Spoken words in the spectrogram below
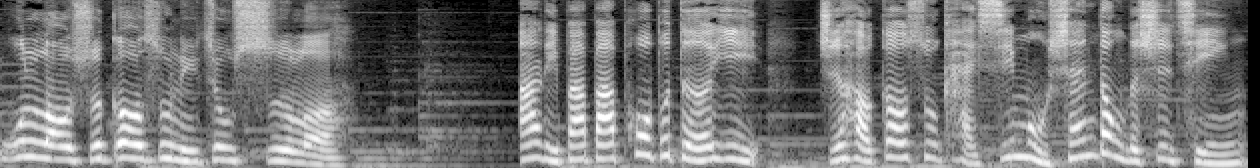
我老实告诉你就是了。阿里巴巴迫不得已，只好告诉凯西姆山洞的事情。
